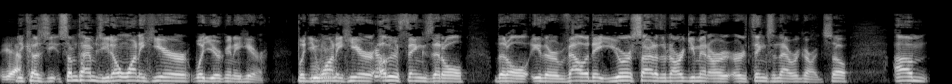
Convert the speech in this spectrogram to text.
Yeah. Because you, sometimes you don't want to hear what you're going to hear, but you Mhm. want to hear Sure. other things that'll that'll either validate your side of an argument or, or things in that regard. So, um,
